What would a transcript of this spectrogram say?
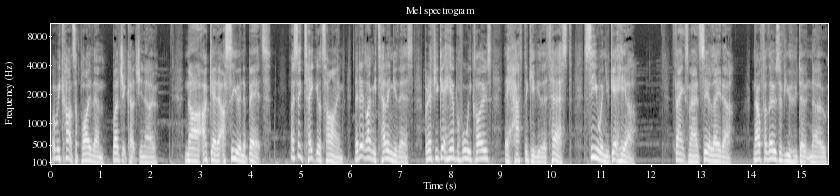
but we can't supply them. Budget cuts, you know. Nah, I get it. I'll see you in a bit. I say take your time. They don't like me telling you this, but if you get here before we close, they have to give you the test. See you when you get here. Thanks, man. See you later. Now, for those of you who don't know,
